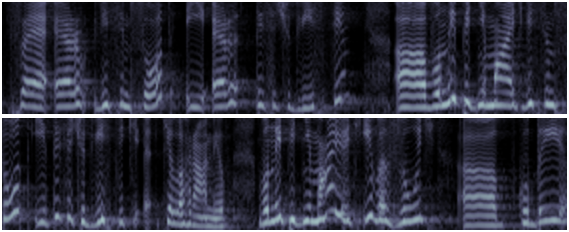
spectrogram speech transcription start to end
це R800 і R1200. Вони піднімають 800 і 1200 кілограмів. Вони піднімають і везуть куди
